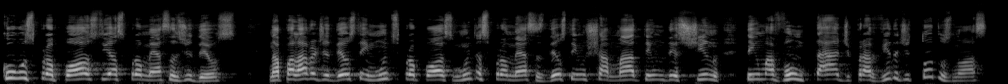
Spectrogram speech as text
com os propósitos e as promessas de Deus. Na palavra de Deus tem muitos propósitos, muitas promessas. Deus tem um chamado, tem um destino, tem uma vontade para a vida de todos nós.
